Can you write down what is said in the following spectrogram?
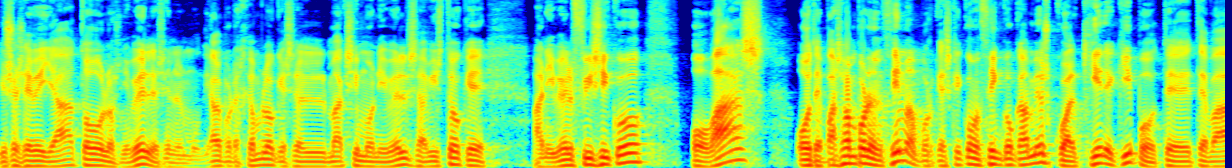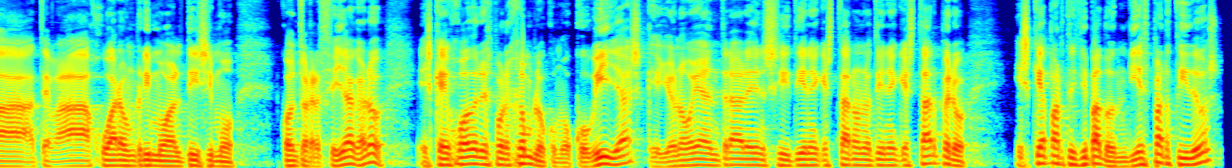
Y eso se ve ya a todos los niveles. En el Mundial, por ejemplo, que es el máximo nivel, se ha visto que a nivel físico o vas o te pasan por encima, porque es que con cinco cambios cualquier equipo te, va, te va a jugar a un ritmo altísimo. Con Torrecilla, claro, es que hay jugadores, por ejemplo, como Cubillas, que yo no voy a entrar en si tiene que estar o no tiene que estar, pero es que ha participado en 10 partidos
